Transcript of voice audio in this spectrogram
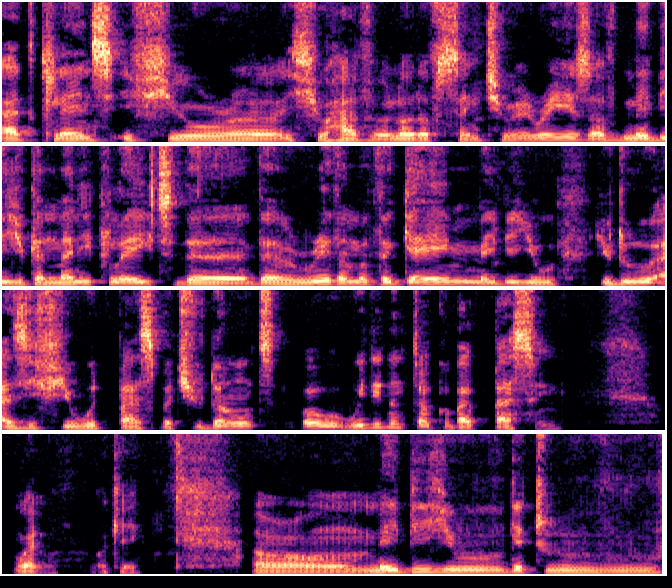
add clans if you're uh, if you have a lot of sanctuaries or maybe you can manipulate the the rhythm of the game. Maybe you you do as if you would pass but you don't. Oh we didn't talk about passing. Well okay. Um, maybe you get to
